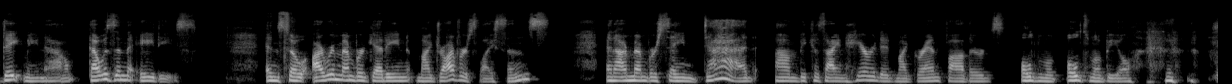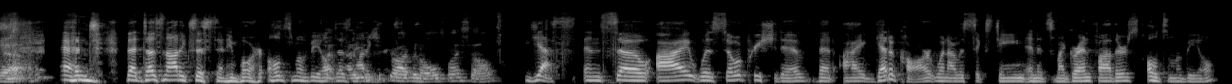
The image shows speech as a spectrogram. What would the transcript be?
date me now. That was in the 80s. And so I remember getting my driver's license and I remember saying, Dad, um, because I inherited my grandfather's old Oldsmobile. yeah. and that does not exist anymore. Oldsmobile does I, not I exist. drive an Olds myself. Yes. And so I was so appreciative that I get a car when I was 16 and it's my grandfather's Oldsmobile.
